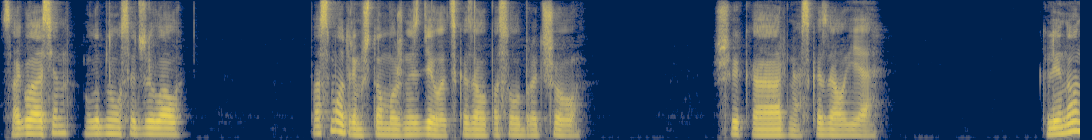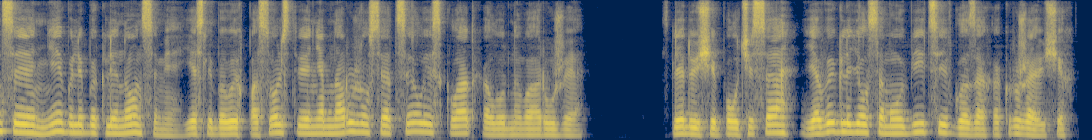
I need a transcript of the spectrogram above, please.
«Согласен», – улыбнулся Джилал. «Посмотрим, что можно сделать», – сказал посол Брэдшоу. «Шикарно», – сказал я. Клинонцы не были бы клинонцами, если бы в их посольстве не обнаружился целый склад холодного оружия. Следующие полчаса я выглядел самоубийцей в глазах окружающих.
